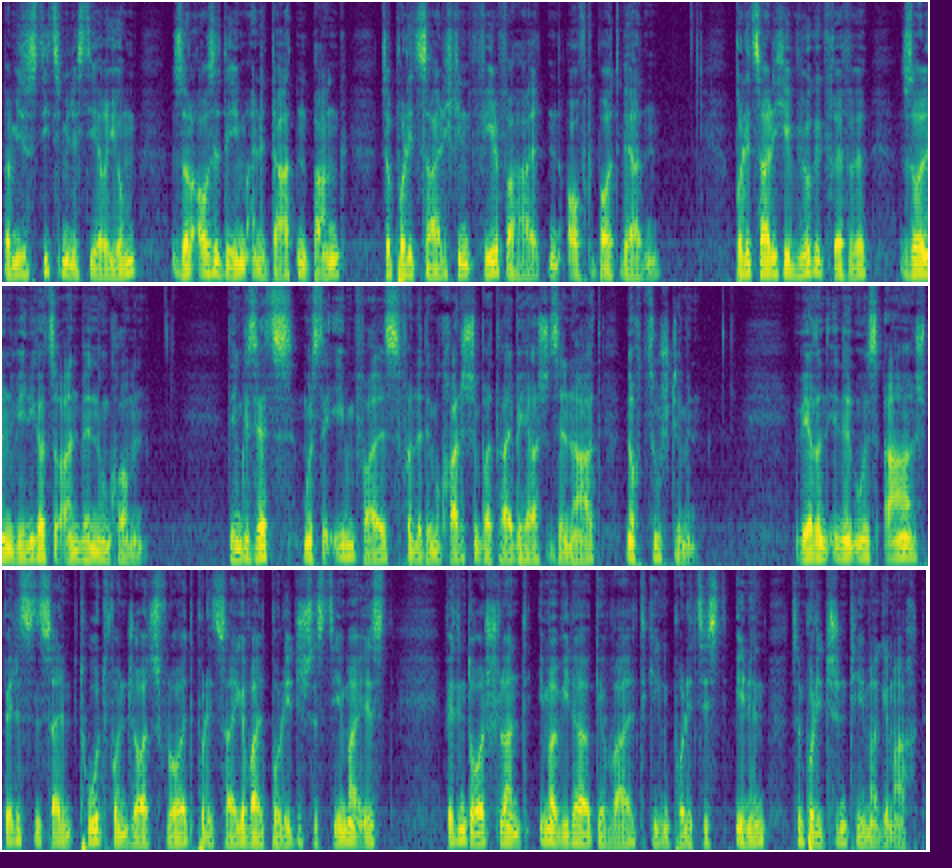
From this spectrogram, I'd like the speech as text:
Beim Justizministerium soll außerdem eine Datenbank zur polizeilichen Fehlverhalten aufgebaut werden. Polizeiliche Würgegriffe sollen weniger zur Anwendung kommen. Dem Gesetz muss der ebenfalls von der Demokratischen Partei beherrschte Senat noch zustimmen. Während in den USA spätestens seit dem Tod von George Floyd Polizeigewalt politisches Thema ist, wird in Deutschland immer wieder Gewalt gegen PolizistInnen zum politischen Thema gemacht.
